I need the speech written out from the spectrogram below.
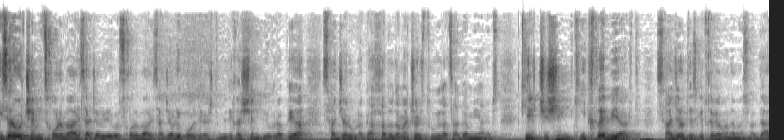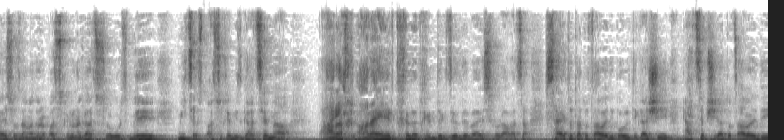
ისე როგორც ჩემი ცხოვრება არის საჯარო, ეგო ცხოვრება არის საჯარო, პოლიტიკაში თუ მიდიხარ შენ ბიოგრაფია საჯარო უნდა გახადო და მათ შორის თუ ვიღაც ადამიანებს გირჩში კითხები აქვთ, საჯაროდ ეს კითხები ამ ადამიანს უნდა დაესოს და ამ ადამიანს პასუხი უნდა გაცოს, როგორც მე მიწევს პასუხების გაცემა არა არა ერთხელ და დღემდე გრძელდება ეს რომ რაღაცა საერთოდ რატო წავედი პოლიტიკაში, ნაცებში რატო წავედი,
